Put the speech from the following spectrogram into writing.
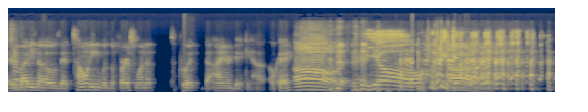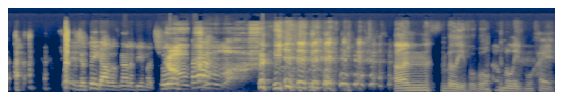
Everybody me- knows that Tony was the first one to, to put the iron dick in her, okay? oh, Yo, right. What did you think I was gonna be mature? Go cool off. unbelievable. unbelievable. Hey,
